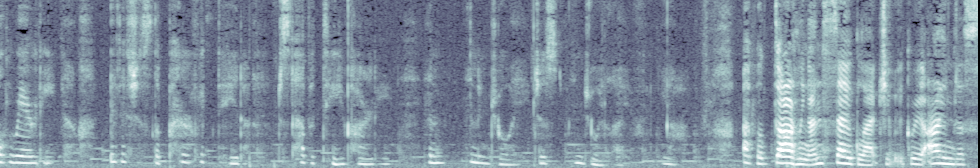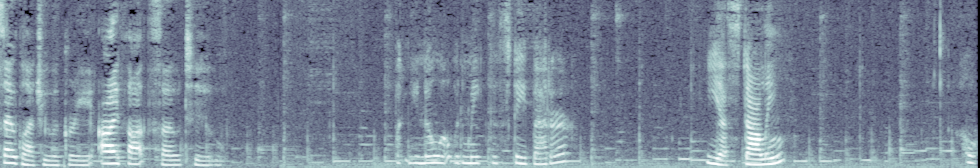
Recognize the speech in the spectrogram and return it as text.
Oh, Rarity, it is just the perfect day to just have a tea party and, and enjoy. Just enjoy life. Yeah. Oh, well, darling, I'm so glad you agree. I am just so glad you agree. I thought so, too. But you know what would make this day better? Yes, darling. Oh,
